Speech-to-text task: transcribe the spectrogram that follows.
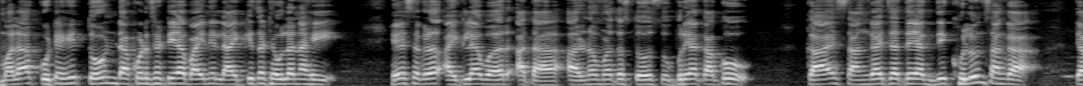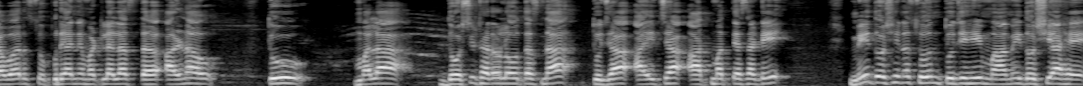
मला कुठेही तोंड दाखवण्यासाठी या बाईने लायकीचं ठेवलं नाही. हे सगळं ऐकल्यावर आता अर्णव म्हणत असतो सुप्रिया काकू काय सांगायचं ते अगदी खुलून सांगा. त्यावर सुप्रियाने म्हटलेलं असतं अर्णव तू मला दोषी ठरवलं होतंस ना? तुझ्या आईच्या आत्महत्येसाठी मी दोषी नसून तुझी ही मामी दोषी आहे.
